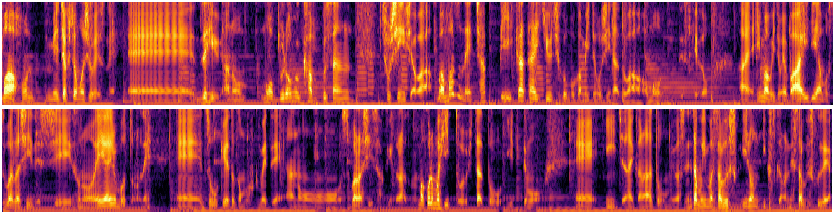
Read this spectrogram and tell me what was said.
まあほん、めちゃくちゃ面白いですね。えー、ぜひ、あの、もうブロムカンプさん初心者は、まあ、まずね、チャッピーか耐久地区を僕は見てほしいなとは思うんですけど、はい、今見てもやっぱアイディアも素晴らしいですし、その AI ロボットのね、えー、造形とかも含めて、あのー、素晴らしい作品かなと。まあ、これもヒットしたと言っても、えー、いいんじゃないかなと思いますね。多分今、サブスク、いろんいくつかのね、サブスクで、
